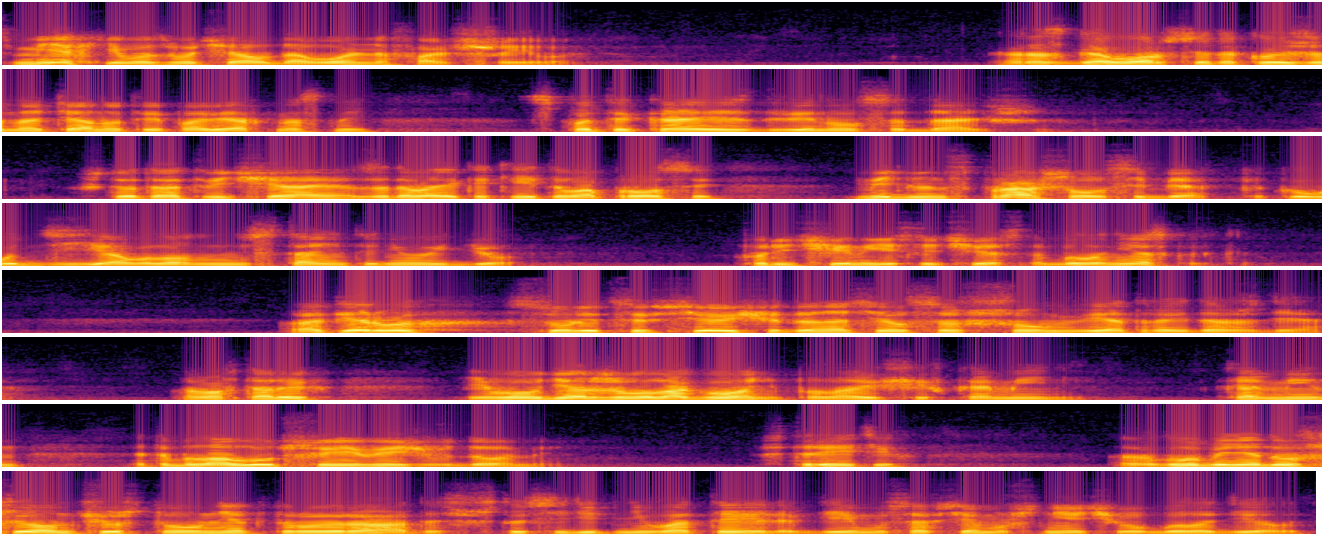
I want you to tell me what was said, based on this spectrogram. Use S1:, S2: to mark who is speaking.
S1: Смех его звучал довольно фальшиво. Разговор все такой же натянутый и поверхностный, спотыкаясь, двинулся дальше. Что-то отвечая, задавая какие-то вопросы, Мидленд спрашивал себя, какого дьявола он не станет и не уйдет. Причин, если честно, было несколько. Во-первых, с улицы все еще доносился шум ветра и дождя. А во-вторых, его удерживал огонь, пылающий в камине. Камин — это была лучшая вещь в доме. В-третьих, в глубине души он чувствовал некоторую радость, что сидит не в отеле, где ему совсем уж нечего было делать.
